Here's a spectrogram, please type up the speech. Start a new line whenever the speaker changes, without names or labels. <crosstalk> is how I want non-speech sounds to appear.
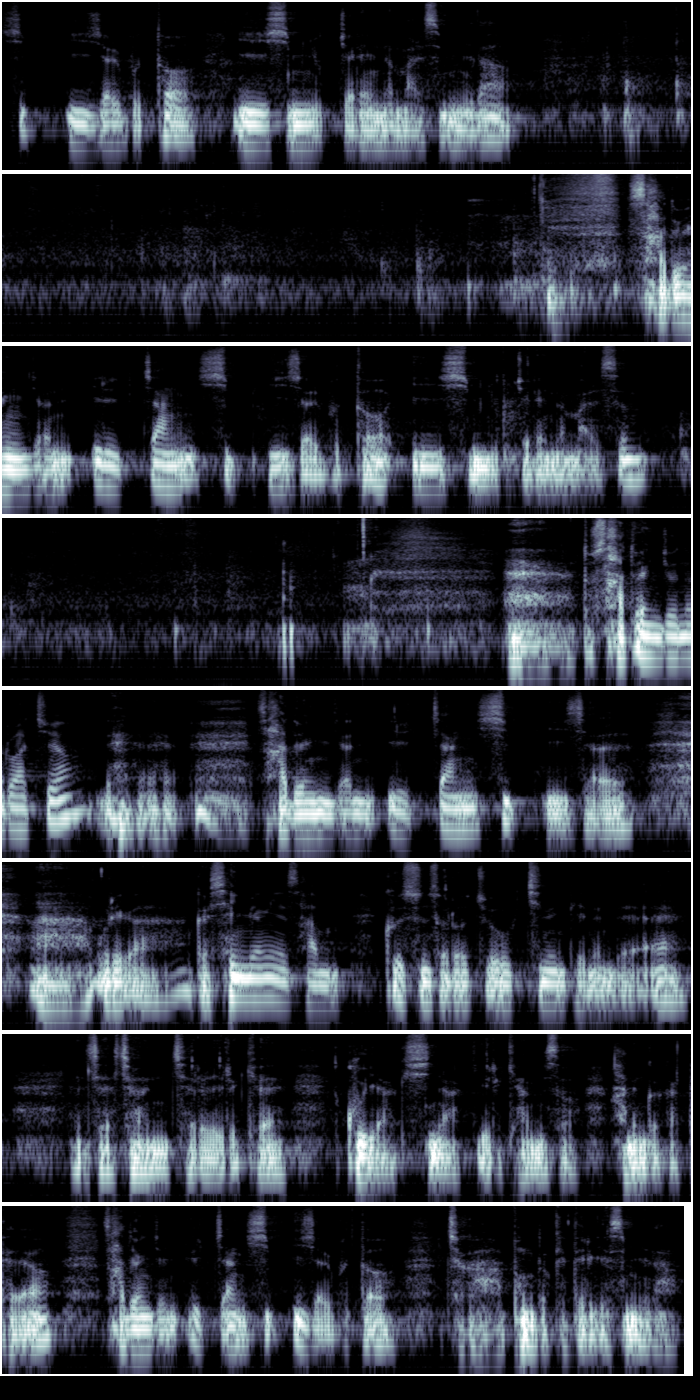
12절부터 26절에 있는 말씀입니다. 사도행전 1장 12절부터 26절에 있는 말씀. 또 사도행전으로 왔죠. <laughs> 네. 사도행전 1장 12절. 아, 우리가 그 생명의 삶 그 순서로 쭉 진행되는데 이제 전체를 이렇게 구약 신약 이렇게 하면서 하는 것 같아요. 사도행전 1장 12절부터 제가 봉독해 드리겠습니다.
